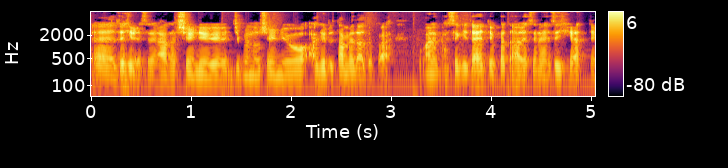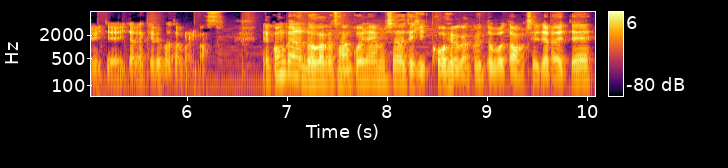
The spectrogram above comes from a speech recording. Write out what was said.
えー、ぜひですね、あの収入、自分の収入を上げるためだとか、お金稼ぎたいという方はですね、ぜひやってみていただければと思います。で今回の動画が参考になりましたら、ぜひ高評価、グッドボタンを押していただいて、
